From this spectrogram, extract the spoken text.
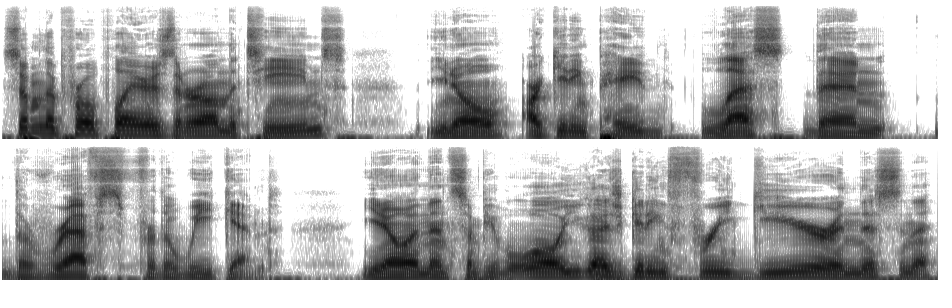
some of the pro players that are on the teams, you know, are getting paid less than the refs for the weekend. You know, and then some people, well, you guys are getting free gear and this and that.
